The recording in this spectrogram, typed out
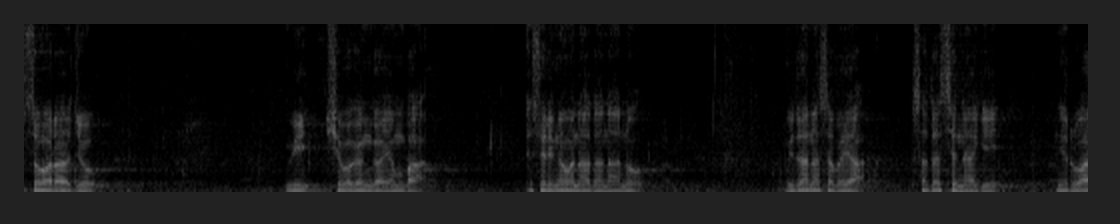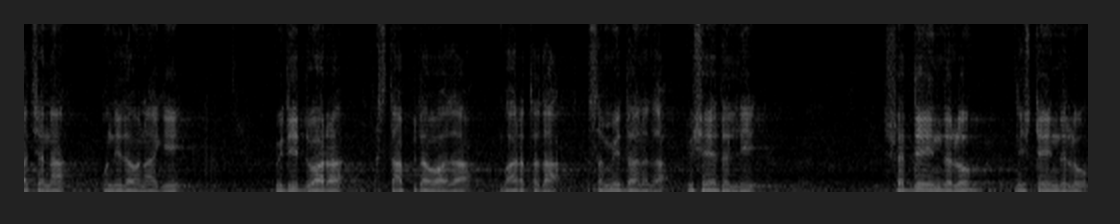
ಬಸವರಾಜು ವಿ. ಶಿವಗಂಗಾ ಎಂಬ ಹೆಸರಿನವನಾದ ನಾನು ವಿಧಾನಸಭೆಯ ಸದಸ್ಯನಾಗಿ, ನಿರ್ವಾಚನ ಹೊಂದಿದವನಾಗಿ, ವಿಧಿದ್ವಾರ ಸ್ಥಾಪಿತವಾದ ಭಾರತದ ಸಂವಿಧಾನದ ವಿಷಯದಲ್ಲಿ ಶ್ರದ್ಧೆಯಿಂದಲೂ ನಿಷ್ಠೆಯಿಂದಲೂ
